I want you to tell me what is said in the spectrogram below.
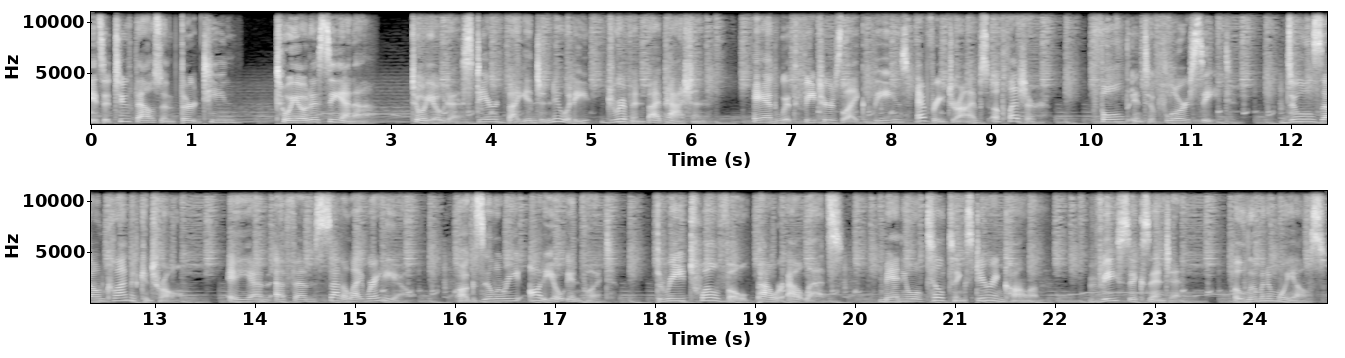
It's a 2013 Toyota Sienna. Toyota steered by ingenuity, driven by passion. And with features like these, every drive's a pleasure. Fold into floor seat, dual zone climate control, AM FM satellite radio, auxiliary audio input, three 12 volt power outlets, manual tilting steering column, V6 engine, aluminum wheels,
